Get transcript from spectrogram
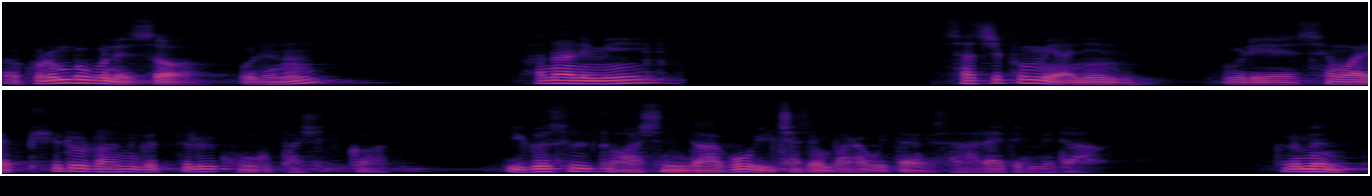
어, 그런 부분에서 우리는 하나님이 사치품이 아닌 우리의 생활에 필요로 한 것들을 공급하실 것 이것을 더하신다고 일차적으로 말하고 있다는 것을 알아야 됩니다. 그러면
